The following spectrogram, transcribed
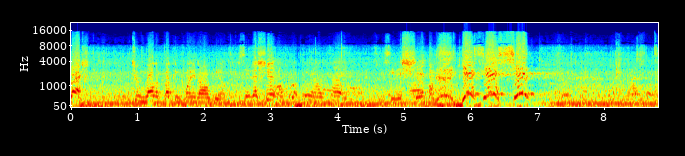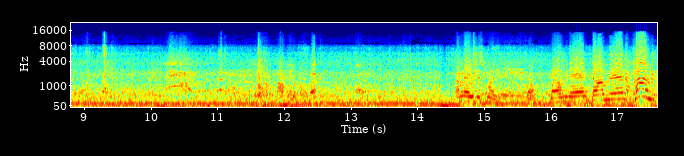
Flash, two motherfucking twenty dollar bills. See this shit? You see this shit? Yes, yes, shit! I don't give a fuck. I made this money from bumming and thumbing and humming.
